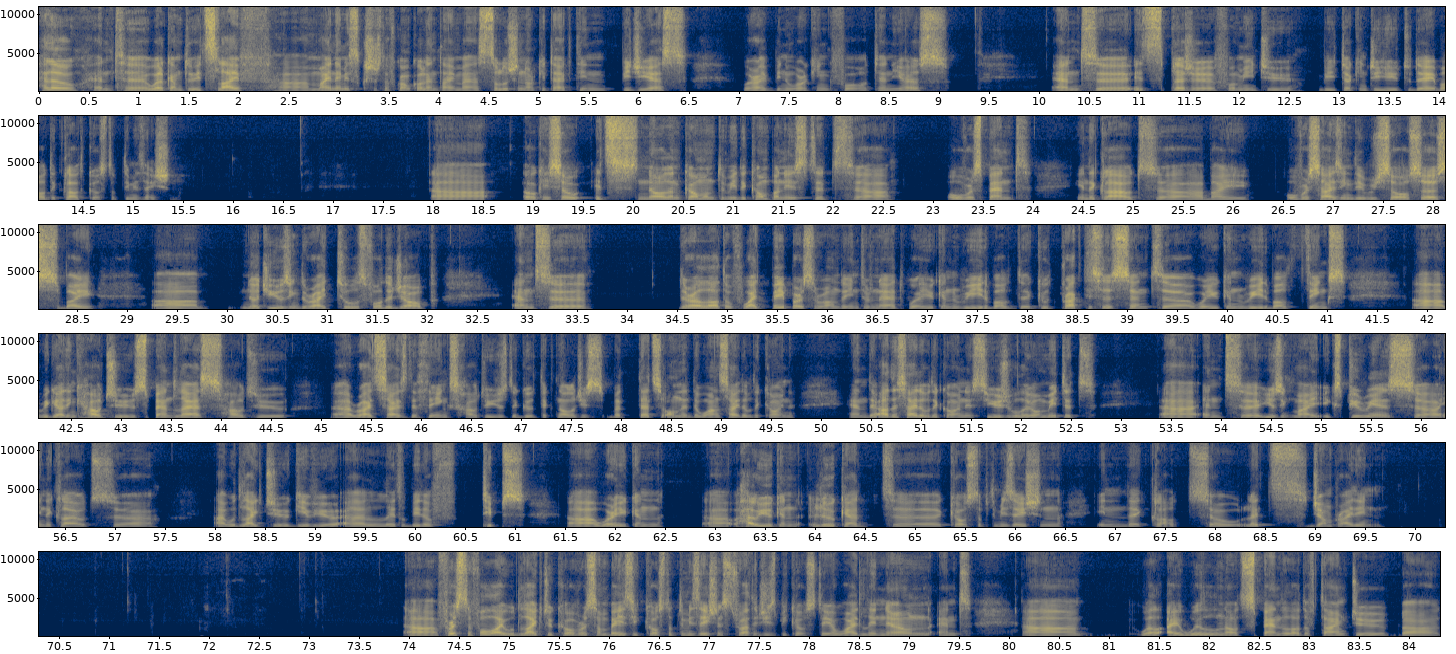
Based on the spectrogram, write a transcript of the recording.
Hello and uh, welcome to It's Live. Uh, my name is Krzysztof Kąkol and I'm a solution architect in PGS, where I've been working for 10 years. And uh, it's pleasure for me to be talking to you today about the cloud cost optimization. Uh, okay, so it's not uncommon to meet the companies that uh, overspend in the cloud uh, by oversizing the resources, by uh, not using the right tools for the job. And uh, there are a lot of white papers around the internet where you can read about the good practices and uh, where you can read about things uh, regarding how to spend less, how to uh, right size the things, how to use the good technologies. But that's only the one side of the coin. And the other side of the coin is usually omitted. Uh, and uh, using my experience in the cloud, I would like to give you a little bit of tips uh, where you can, uh, how you can look at uh, cost optimization in the cloud. So let's jump right in. Uh, first of all, I would like to cover some basic cost optimization strategies because they are widely known and uh, well, I will not spend a lot of time to uh,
